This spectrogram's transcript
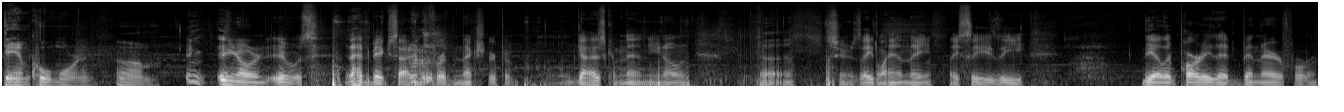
damn cool morning. Um, And, you know, it was it had to be exciting for the next group of guys coming in. You know, uh, as soon as they land, they they see the the other party that had been there for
